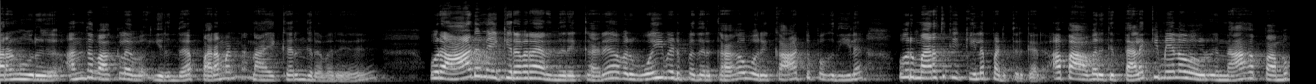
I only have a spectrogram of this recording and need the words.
அறநூறு அந்த வாக்கில் இருந்த பரமண்ண நாயக்கருங்கிறவர் ஒரு ஆடு மேய்க்கிறவராக இருந்திருக்காரு. அவர் ஓய்வெடுப்பதற்காக ஒரு காட்டு பகுதியில் ஒரு மரத்துக்கு கீழே படுத்திருக்காரு. அப்போ அவருக்கு தலைக்கு மேலே ஒரு நாகப்பாம்பு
